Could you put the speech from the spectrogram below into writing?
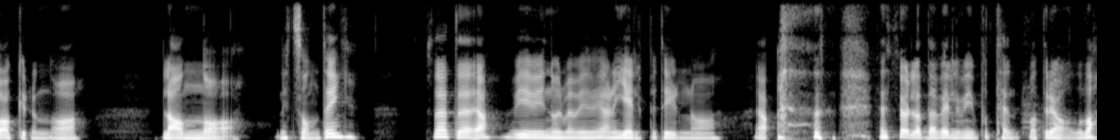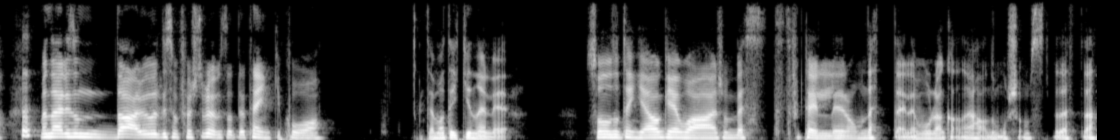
bakgrunn og land og litt sånne ting. Så det heter ja, vi nordmenn vil gjerne hjelpe til og ja. jeg føler at det er veldig mye potent materiale, da. Men det er liksom, da er det jo liksom først og fremst at jeg tenker på tematikken, eller sånn, så tenker jeg ok, hva er som best forteller om dette, eller hvordan kan jeg ha det morsomst med dette?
